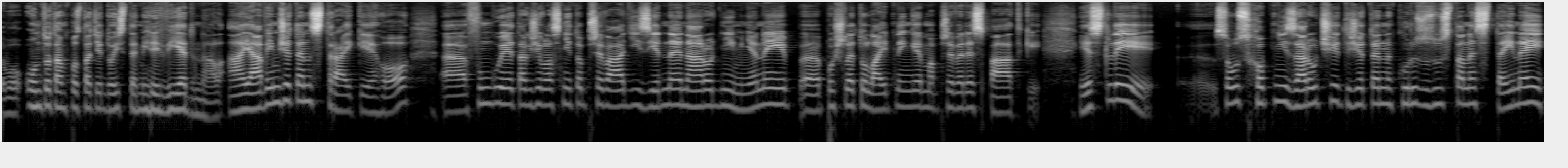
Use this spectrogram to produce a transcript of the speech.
Uh, on to tam v podstatě do jisté míry vyjednal. A já vím, že ten strike jeho uh, funguje tak, že vlastně to převádí z jedné národní měny, uh, pošle to lightningem a převede zpátky. Jestli jsou schopni zaručit, že ten kurz zůstane stejný.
